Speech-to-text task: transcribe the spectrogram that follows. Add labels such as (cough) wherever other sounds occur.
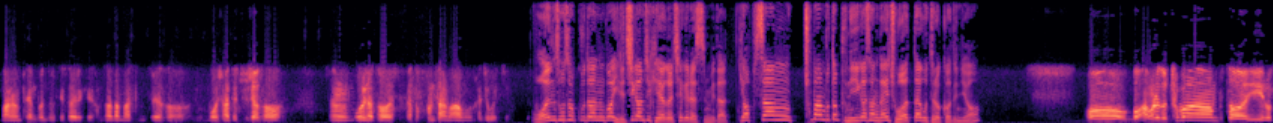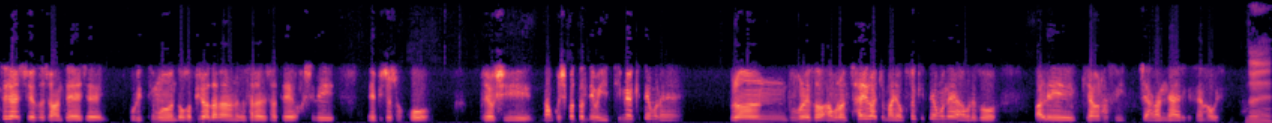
많은 팬분들께서 이렇게 감사하다는 말씀 드려서 뭐 저한테 주셔서 저는 오히려 더, 더 감사할 마음을 가지고 있죠. 원 소속 구단과 일찌감치 계약을 체결했습니다. 협상 초반부터 분위기가 상당히 좋았다고 들었거든요. 어, 뭐 아무래도 초반부터 이 롯데자이언츠에서 저한테 이제 우리 팀은 너가 필요하다라는 의사를 저한테 확실히 내비춰줬고 저 역시 남고 싶었던 팀은 이 팀이었기 때문에 그런 부분에서 아무런 차이가 좀 많이 없었기 때문에 아무래도 빨리 계약을 할 수 있지 않았냐 이렇게 생각하고 있습니다. 네.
